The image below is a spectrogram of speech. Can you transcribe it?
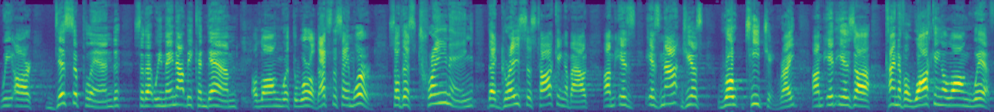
we are disciplined so that we may not be condemned along with the world. That's the same word. So this training that Grace is talking about um, is, is not just rote teaching, right? Um, it is a kind of a walking along with.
